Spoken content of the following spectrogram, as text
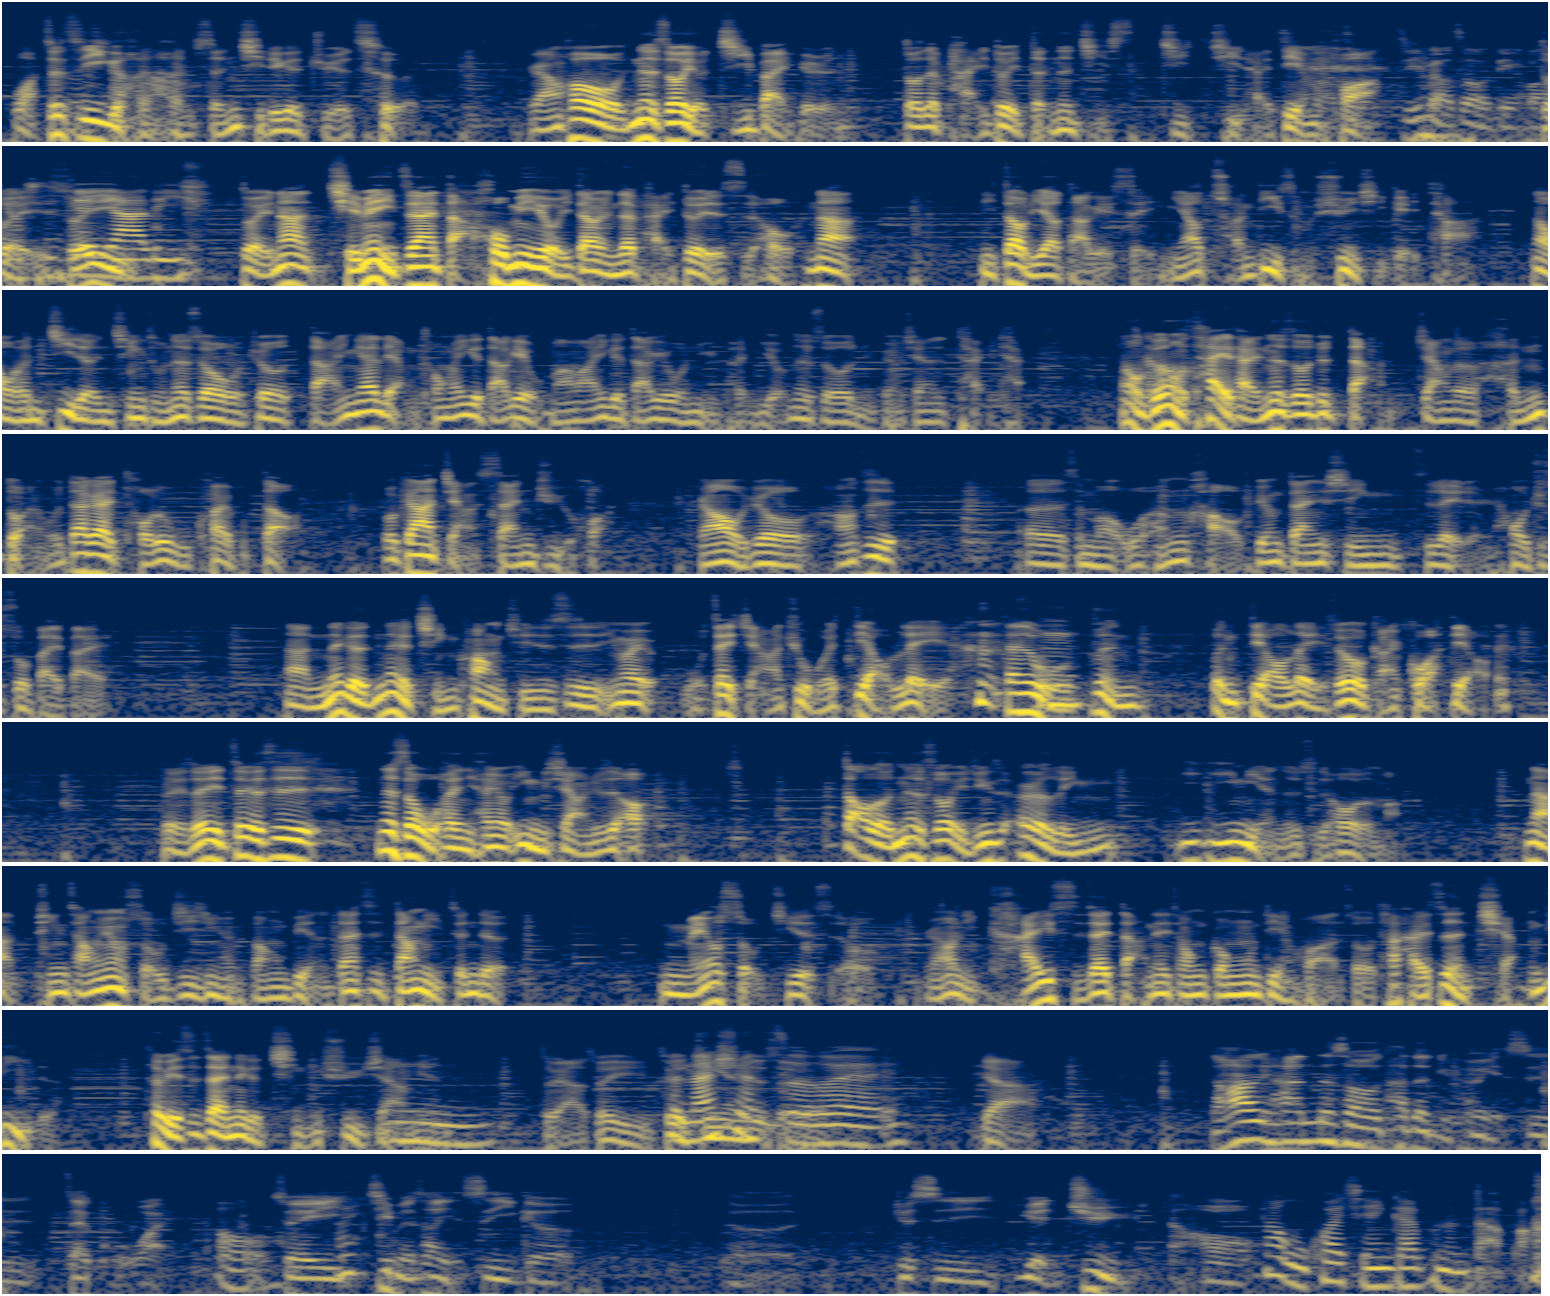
哇，这是一个很很神奇的一个决策。然后那时候有几百个人都在排队等那几几几台电话，几秒钟的电话，对，所以压力。对，那前面你正在打，后面又有一大人在排队的时候，那。你到底要打给谁？你要传递什么讯息给他？那我很记得很清楚，那时候我就打应该两通嘛，一个打给我妈妈，一个打给我女朋友。那时候女朋友现在是太太。那我跟我太太那时候就打讲了很短，我大概投了五块不到，我跟她讲三句话，然后我就好像是呃什么我很好，不用担心之类的，然后我就说拜拜。那那个那个情况其实是因为我再讲下去我会掉泪啊，但是我不能不能掉泪，所以我赶快挂掉。对，所以这个是那时候我很很有印象，就是哦，到了那时候已经是二零一一年的时候了嘛。那平常用手机已经很方便了，但是当你真的你没有手机的时候，然后你开始在打那通公共电话的时候，它还是很强力的，特别是在那个情绪下面。嗯、对啊，所以这个经验的时候很难选择哎。呀。然后他那时候他的女朋友也是在国外哦，所以基本上也是一个呃，就是远距，然后那五块钱应该不能打吧？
